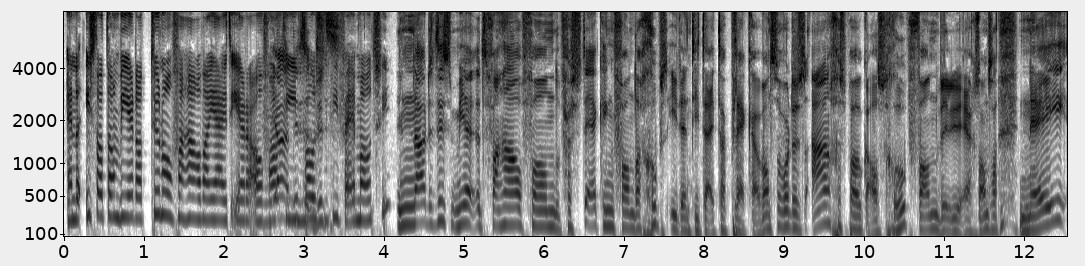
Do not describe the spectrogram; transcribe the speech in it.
En is dat dan weer dat tunnelverhaal waar jij het eerder over had? die positieve emotie? Nou, dit is meer het verhaal van versterking van de groepsidentiteit ter plekke. Want ze worden dus aangesproken als groep van... willen jullie ergens anders? Nee,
